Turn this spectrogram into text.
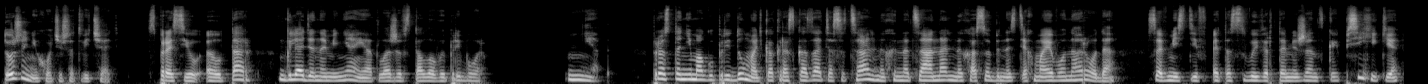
«Тоже не хочешь отвечать?» – спросил Элтар, глядя на меня и отложив столовый прибор. «Нет. Просто не могу придумать, как рассказать о социальных и национальных особенностях моего народа, совместив это с вывертами женской психики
